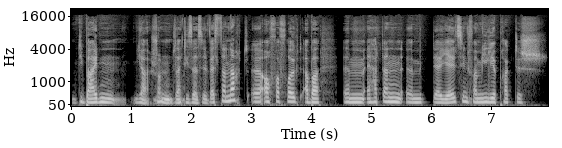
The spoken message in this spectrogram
die beiden ja schon seit dieser Silvesternacht äh, auch verfolgt, aber ähm, er hat dann äh, mit der Jelzin-Familie praktisch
